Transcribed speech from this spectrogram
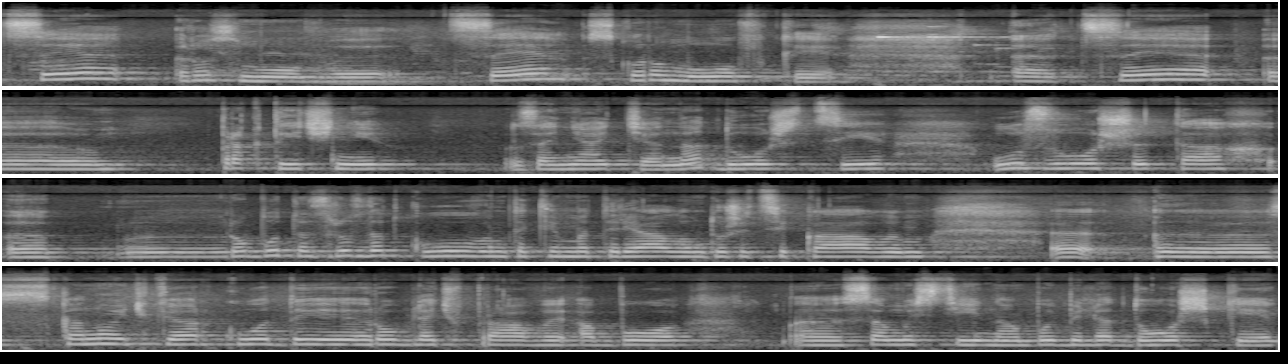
це розмови, це скоромовки, е, це е, практичні заняття на дошці, у зошитах, е, е, робота з роздатковим таким матеріалом, дуже цікавим. Сканують QR-коди, роблять вправи або самостійно, або біля дошки,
